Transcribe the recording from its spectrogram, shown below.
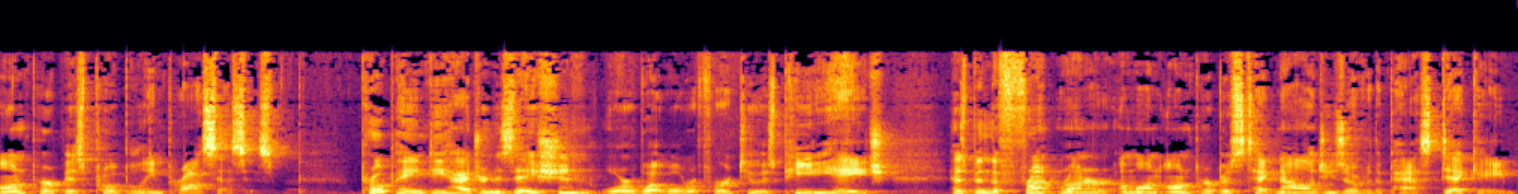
on purpose propylene processes. Propane dehydrogenation, or what we'll refer to as PDH, has been the front runner among on purpose technologies over the past decade.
